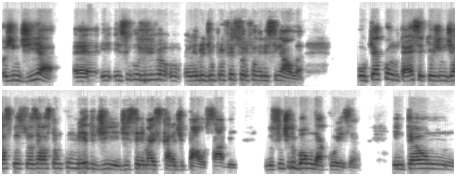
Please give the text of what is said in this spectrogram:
hoje em dia, é, isso inclusive eu, eu lembro de um professor falando isso em aula. O que acontece é que hoje em dia as pessoas elas estão com medo de, de serem mais cara de pau, sabe? No sentido bom da coisa. Então,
